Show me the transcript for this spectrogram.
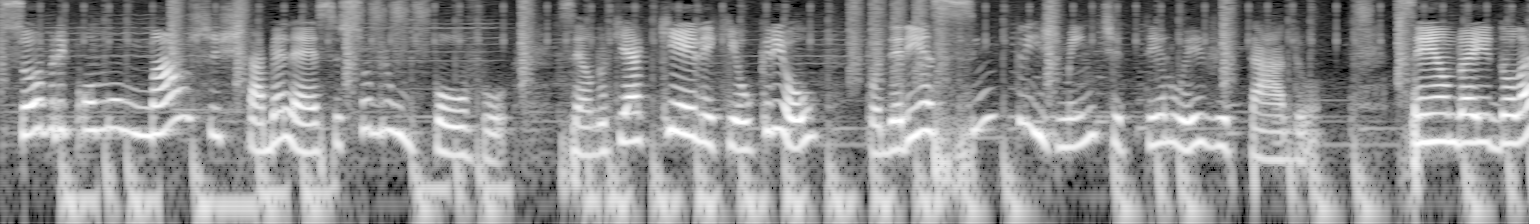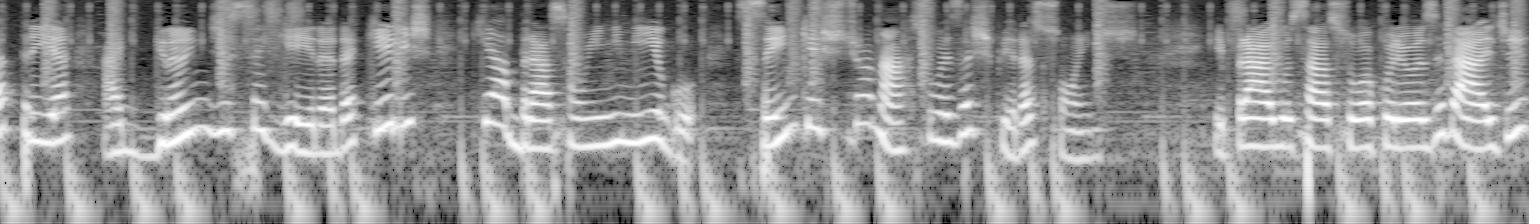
sobre como o mal se estabelece sobre um povo, sendo que aquele que o criou poderia simplesmente tê-lo evitado, sendo a idolatria a grande cegueira daqueles que abraçam o inimigo sem questionar suas aspirações. E para aguçar sua curiosidade,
